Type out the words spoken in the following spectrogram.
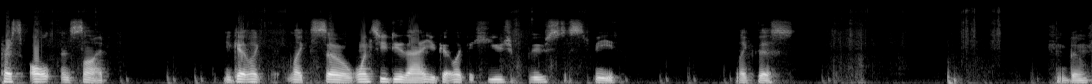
press Alt and slide. You get like like so once you do that you get like a huge boost of speed. Like this. Boom.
